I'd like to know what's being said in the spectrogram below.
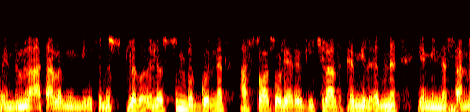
ወይም ምልአት ዓለም የሚሉትን ለእሱም በጎነት አስተዋጽኦ ሊያደርግ ይችላል ከሚል እምነት የሚነሳና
